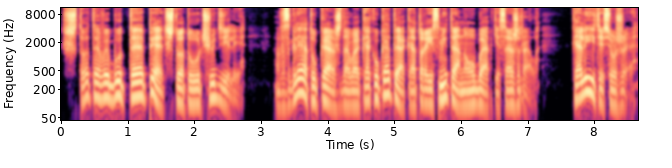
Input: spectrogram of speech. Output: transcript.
«Что-то вы будто опять что-то учудили», Взгляд у каждого, как у кота, который сметану у бабки сожрал. Колитесь уже.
